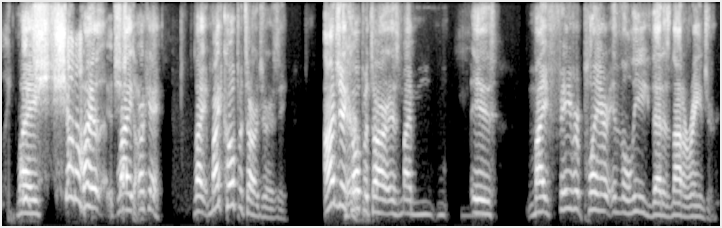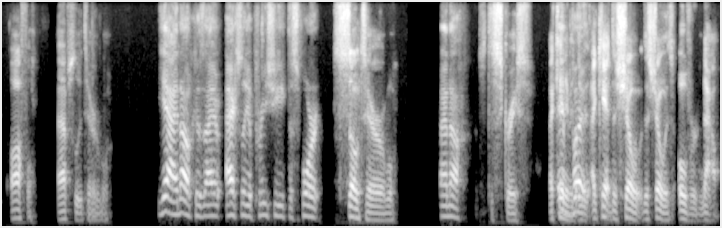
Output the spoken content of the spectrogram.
Like, Like- sh- shut up. like, like okay, like my Kopitar jersey. Andre Terrible. Kopitar is my is my favorite player in the league that is not a Ranger. awful, absolutely terrible, Yeah, I know because I actually appreciate the sport. so terrible. I know. It's a disgrace. I can't Yeah, even. but- do it. I can't. The show. The show is over now.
